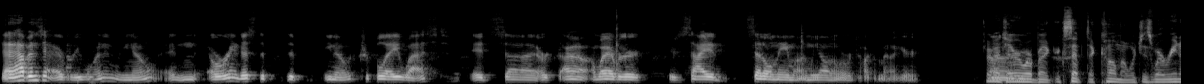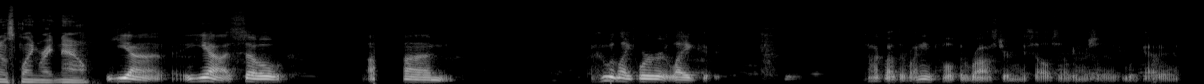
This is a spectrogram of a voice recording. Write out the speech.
that happens to everyone in Reno and or in just the, the you know AAA West. It's uh or uh, whatever their decided settle name on. We all know what we're talking about here. Pretty much Um, everywhere but except Tacoma, which is where Reno's playing right now. Yeah, yeah. So, um, who like were like talk about the? I need to pull up the roster myself so I can actually like, look at it.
